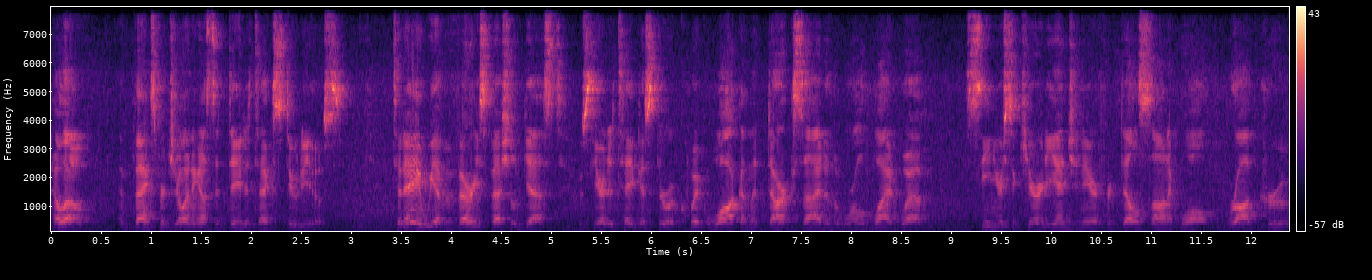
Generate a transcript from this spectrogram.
Hello, and thanks for joining us at Datatech Studios. Today we have a very special guest who's here to take us through a quick walk on the dark side of the World Wide Web. Senior Security Engineer for Dell SonicWall, Rob Krug.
